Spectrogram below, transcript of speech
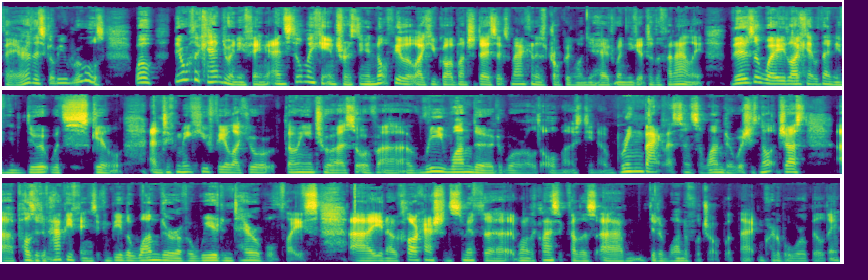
fair. There's got to be rules. Well, the author can do anything and still make it interesting and not feel it like you've got a bunch of Deus Ex Machinas dropping on your head when you get to the finale. There's a way, like with anything, to do it with skill and to make you feel like you're going into a sort of a re-wondered world almost, you know, bring back that sense of wonder, which is not just uh, positive, happy things. It can be the wonder of a weird and terrible place. Uh, you know, Clark Ashton Smith, uh, one of the classic fellas, um, did a wonderful job with that incredible world building,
